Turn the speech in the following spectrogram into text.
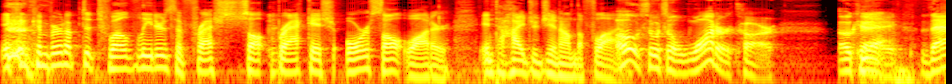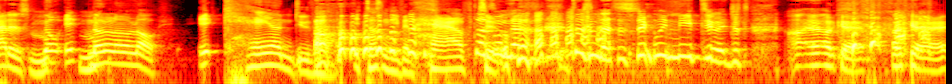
It can convert up to 12 liters of fresh salt, brackish, or salt water into hydrogen on the fly. Oh, so it's a water car. Okay, Yeah. that is m- No, it, no, no, no, no, no. It can do that. it doesn't even have doesn't, to. ne- doesn't necessarily need to. It just uh, okay, okay.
